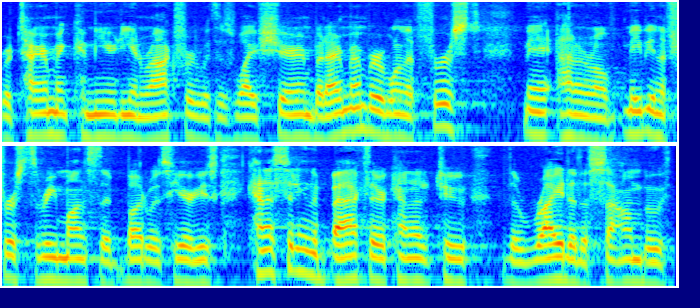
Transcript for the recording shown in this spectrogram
retirement community in Rockford with his wife Sharon. But I remember one of the first I don't know, maybe in the first three months that Bud was here, he's kind of sitting in the back there, kind of to the right of the sound booth.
